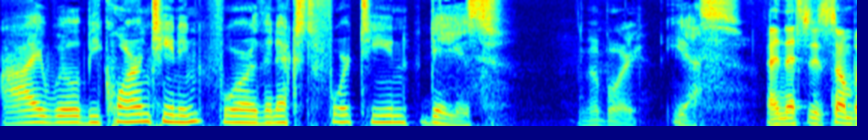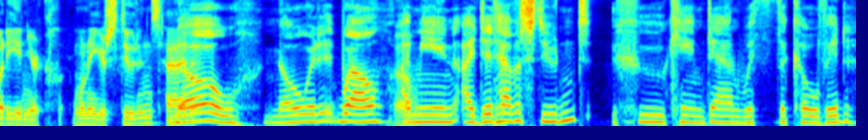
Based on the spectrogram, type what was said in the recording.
I will be quarantining for the next 14 days. Oh boy. Yes. And this is somebody in your one of your students had it? No, no, it is. Well, I Oh. mean, I did have a student who came down with the COVID,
